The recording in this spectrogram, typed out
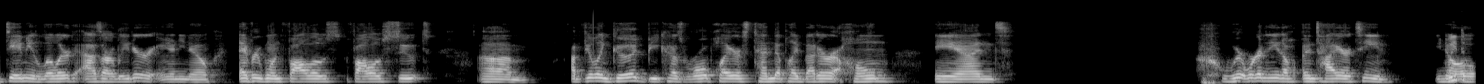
Damian Lillard as our leader, and you know everyone follows follows suit. Um, I'm feeling good because role players tend to play better at home, and we're we're gonna need an entire team. You We know,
